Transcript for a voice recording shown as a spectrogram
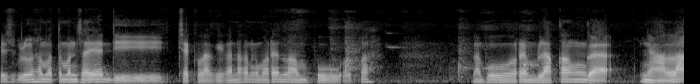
Jadi sebelumnya sama teman saya dicek lagi karena kan kemarin lampu apa lampu rem belakang nggak nyala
